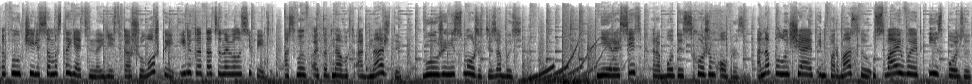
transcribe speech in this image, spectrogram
как вы учились самостоятельно есть кашу ложкой или кататься на велосипеде. Освоив этот навык однажды, вы уже не сможете забыть Нейросеть работает схожим образом. Она получает информацию, усваивает и использует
